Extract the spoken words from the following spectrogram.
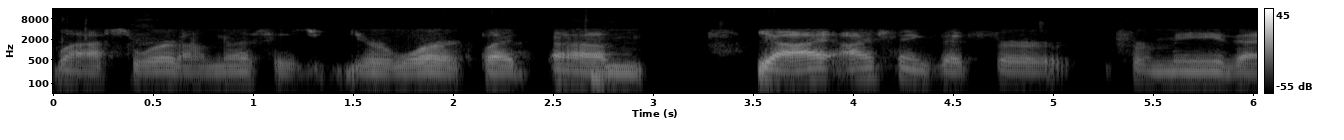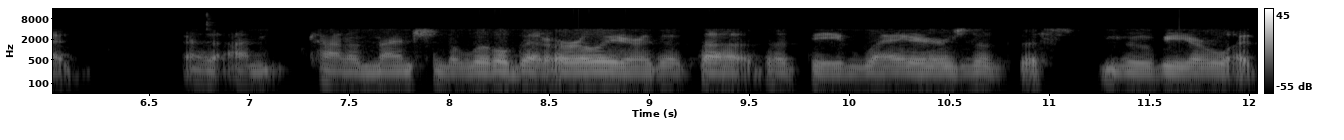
last word on this is your work. But um, yeah, I, I think that for for me that uh, I kind of mentioned a little bit earlier that the that the layers of this movie are what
